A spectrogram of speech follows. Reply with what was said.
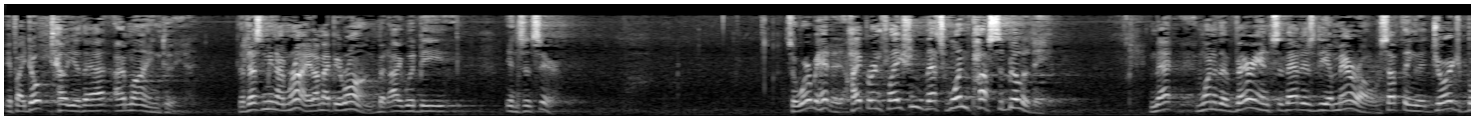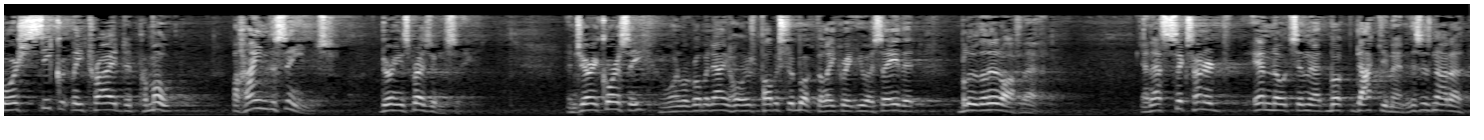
If I don't tell you that, I'm lying to you. That doesn't mean I'm right. I might be wrong, but I would be insincere. So where are we headed? Hyperinflation? That's one possibility. And that one of the variants of that is the Amero, something that George Bush secretly tried to promote behind the scenes during his presidency. And Jerry Corsi, one of our gold medallion holders, published a book, The Late Great USA, that blew the lid off that. And that's 600 endnotes in that book documented. This is not a,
